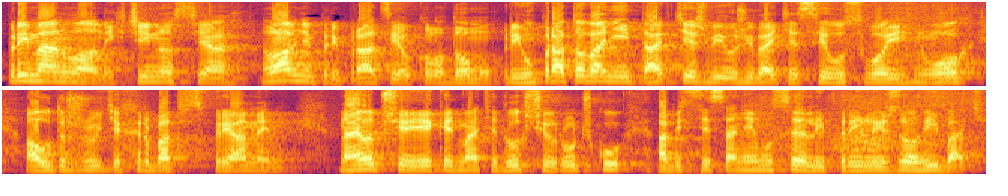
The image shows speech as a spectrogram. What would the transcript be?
pri manuálnych činnostiach, hlavne pri práci okolo domu. Pri upratovaní taktiež využívajte silu svojich nôh a udržujte chrbát vzpriamený. Najlepšie je, keď máte dlhšiu ručku, aby ste sa nemuseli príliš zohýbať.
